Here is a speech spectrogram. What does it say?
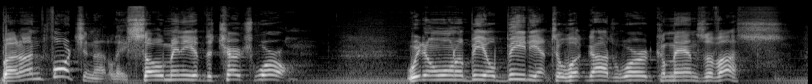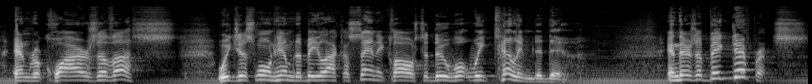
But unfortunately, so many of the church world, we don't want to be obedient to what God's Word commands of us and requires of us. We just want Him to be like a Santa Claus to do what we tell Him to do. And there's a big difference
